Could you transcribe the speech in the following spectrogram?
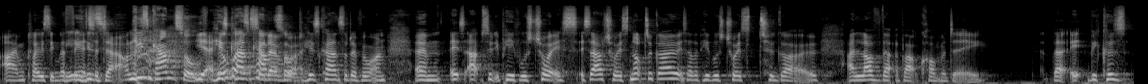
I'm closing the theatre down. he's cancelled. yeah, he's cancelled. cancelled. everyone. He's cancelled everyone. Um, it's absolutely people's choice. It's our choice not to go. It's other people's choice to go. I love that about comedy. That it because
